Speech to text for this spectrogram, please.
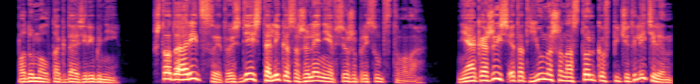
— подумал тогда Зеребни. Что до Арицы, то здесь талика сожаления все же присутствовала. Не окажись этот юноша настолько впечатлителен,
